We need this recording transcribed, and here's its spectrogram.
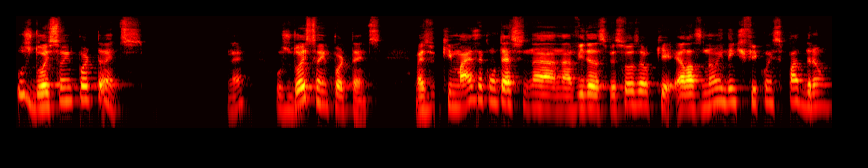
os dois são importantes. Os dois são importantes. Mas o que mais acontece na, na vida das pessoas é o que? Elas não identificam esse padrão.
